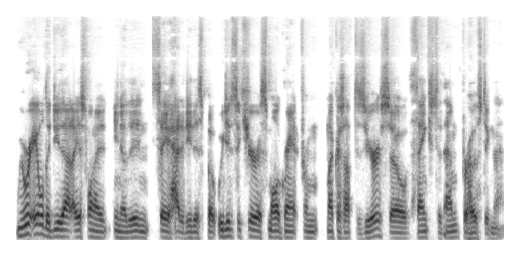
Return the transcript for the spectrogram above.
We were able to do that. I just want to, you know, they didn't say how to do this, but we did secure a small grant from Microsoft Azure. So thanks to them for hosting that.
